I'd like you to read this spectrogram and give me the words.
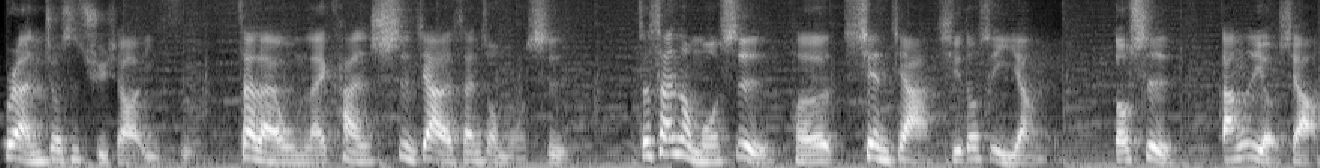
不然就是取消的意思。再来，我们来看市价的三种模式，这三种模式和限价其实都是一样的，都是当日有效、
